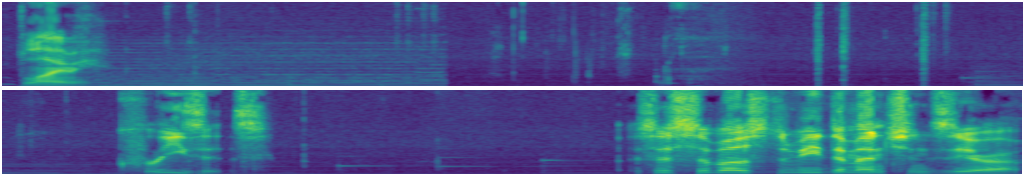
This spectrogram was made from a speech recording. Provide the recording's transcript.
Blimey. Freezes. This is supposed to be dimension zero.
